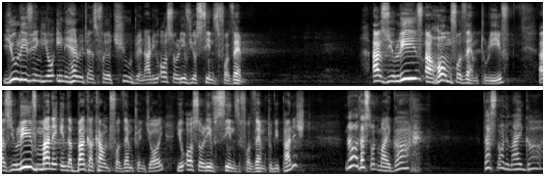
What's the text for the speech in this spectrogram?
You leaving your inheritance for your children and you also leave your sins for them. As you leave a home for them to live, as you leave money in the bank account for them to enjoy, you also leave sins for them to be punished. No, that's not my God. That's not my God.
